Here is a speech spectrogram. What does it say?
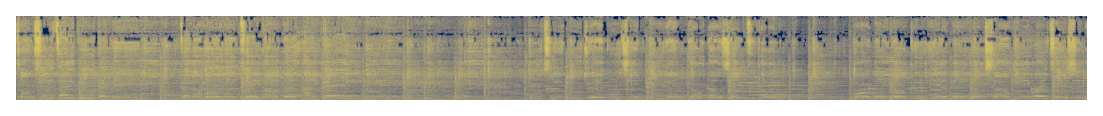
总是在孤。巷子口，我没有哭，也没有笑，以为这是梦，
